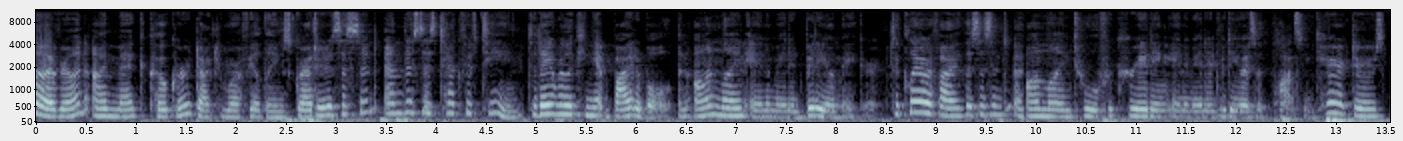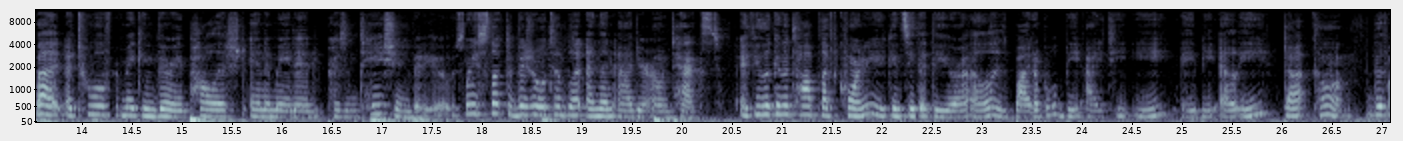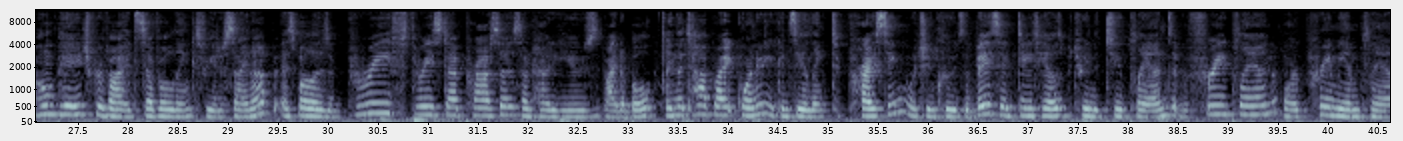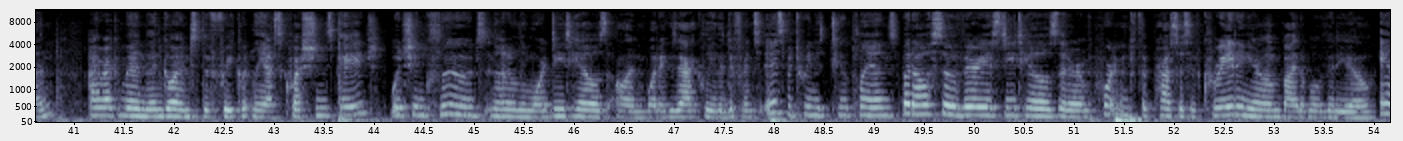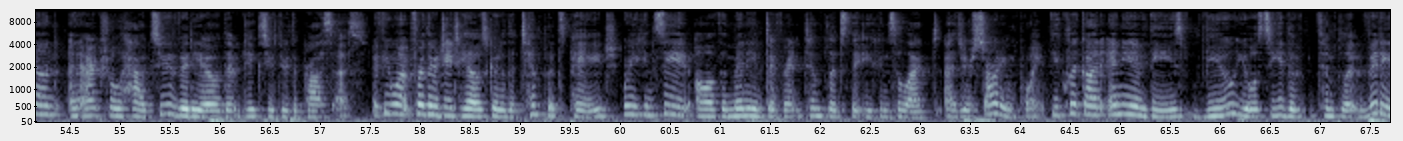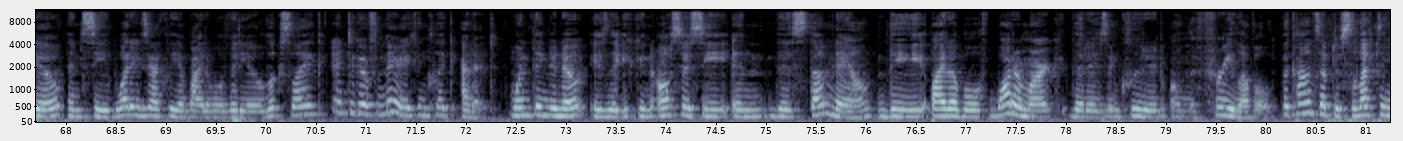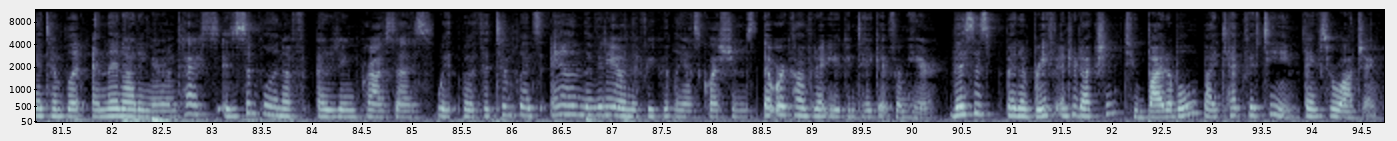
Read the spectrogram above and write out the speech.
Hello everyone, I'm Meg Coker, Dr. Moorfield Lang's graduate assistant, and this is Tech 15. Today we're looking at Biteable, an online animated video maker. To clarify, this isn't an online tool for creating animated videos with plots and characters, but a tool for making very polished animated presentation videos, where you select a visual template and then add your own text. If you look in the top left corner, you can see that the URL is biteable, B-I-T-E-A-B-L-E dot com. The homepage provides several links for you to sign up, as well as a brief three-step process on how to use Biteable. In the top right corner, you can see a link to pricing, which includes the basic details between the two plans of a free plan or a premium plan. I recommend then going to the frequently asked questions page, which includes not only more details on what exactly the difference is between the two plans, but also various details that are important for the process of creating your own Biteable video and an actual how-to video that takes you through the process. If you want further details, go to the templates page where you can see all of the many different templates that you can select as your starting point. If you click on any of these, view, you will see the template video and see what exactly a Biteable video looks like and to go from there you can click edit. One thing to note is that you can also see in this thumbnail the biteable watermark that is included on the free level. The concept of selecting a template and then adding your own text is a simple enough editing process with both the templates and the video and the frequently asked questions that we're confident you can take it from here. This has been a brief introduction to Biteable by Tech15. Thanks for watching.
